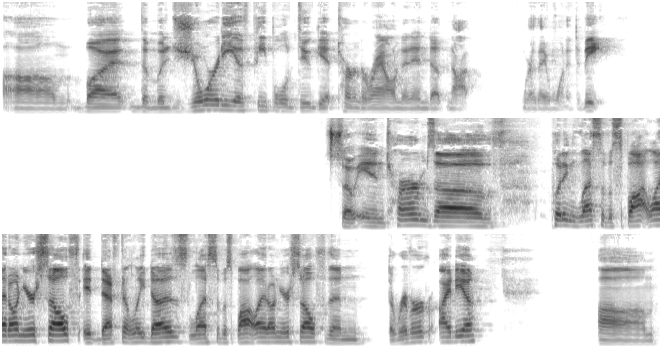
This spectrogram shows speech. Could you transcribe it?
Um, but the majority of people do get turned around and end up not where they wanted to be. So, in terms of putting less of a spotlight on yourself, it definitely does less of a spotlight on yourself than the river idea. Um,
